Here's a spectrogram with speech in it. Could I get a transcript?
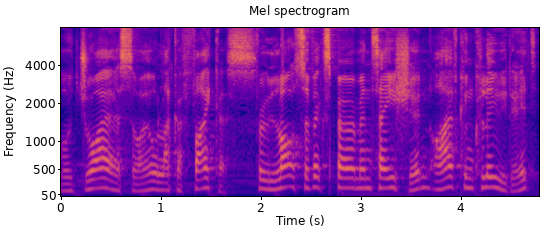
or drier soil like a ficus. Through lots of experimentation, I've concluded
